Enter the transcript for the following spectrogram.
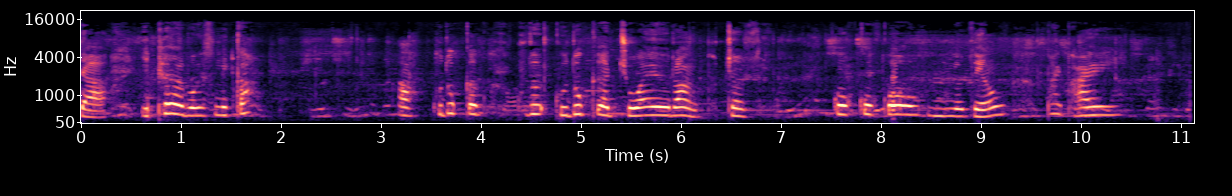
자, 이 편을 보겠습니까? 아, 구독과, 구독, 구독과 좋아요랑 붙여주세요. 꼭꼭꼭 눌러주세요. 바이바이.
